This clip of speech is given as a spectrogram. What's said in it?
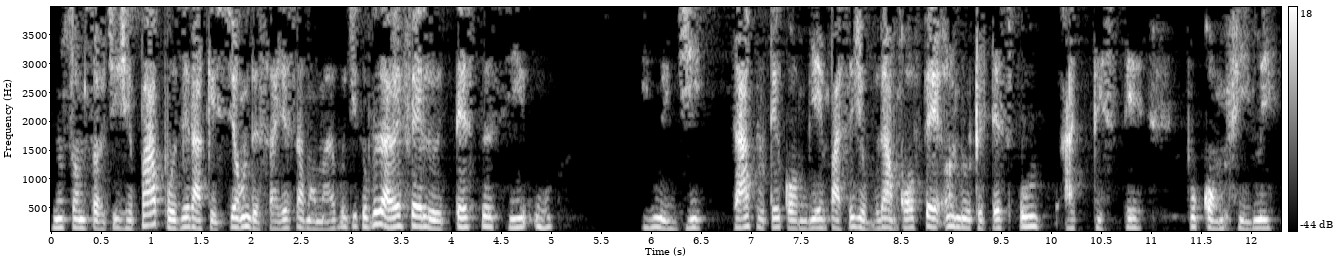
Nous sommes sortis. Je n'ai pas posé la question de sagesse à mon mari. Vous dit que vous avez fait le test ci ou il me dit ça a coûté combien? Parce que je voulais encore faire un autre test pour attester, pour confirmer.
